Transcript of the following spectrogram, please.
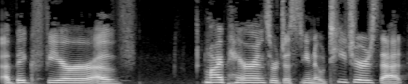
a big fear of my parents or just you know teachers that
